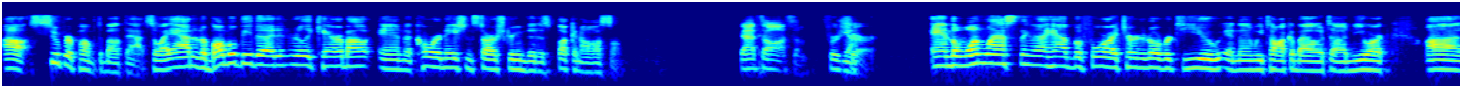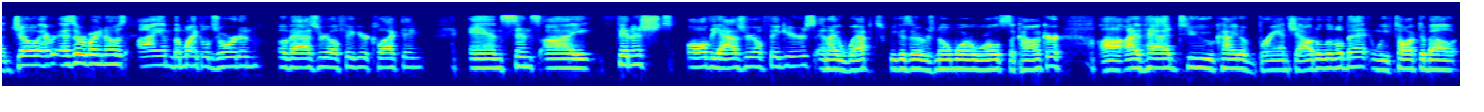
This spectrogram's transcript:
uh, super pumped about that. So I added a Bumblebee that I didn't really care about, and a Coronation Starscream that is fucking awesome. That's awesome for Yeah. sure. And the one last thing I have before I turn it over to you, and then we talk about uh, New York. Uh, Joe, as everybody knows, I am the Michael Jordan of Azrael figure collecting. And since I finished all the Azrael figures and I wept because there was no more worlds to conquer, uh, I've had to kind of branch out a little bit. And we've talked about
